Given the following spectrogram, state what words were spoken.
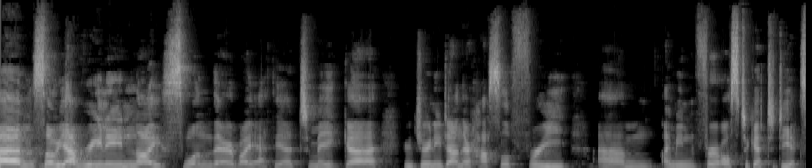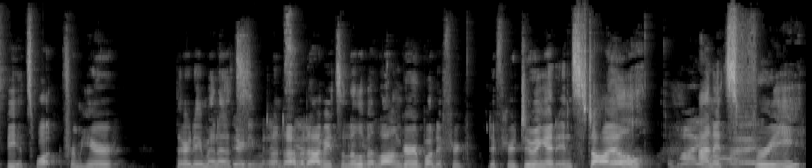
um, so yeah, really nice one there by Etihad to make uh, your journey down there hassle free. Um, I mean, for us to get to DXB, it's what from here. 30 minutes, 30 down minutes, to Abu yeah. Dhabi. It's a little bit longer, but if you're if you're doing it in style, Why and not? it's free.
